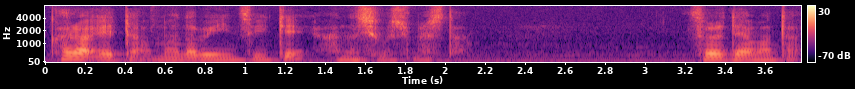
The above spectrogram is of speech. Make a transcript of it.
から得た学びについて話をしました。それではまた。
